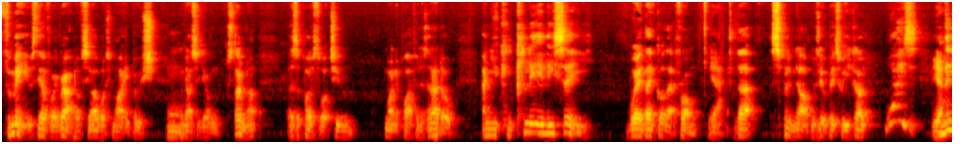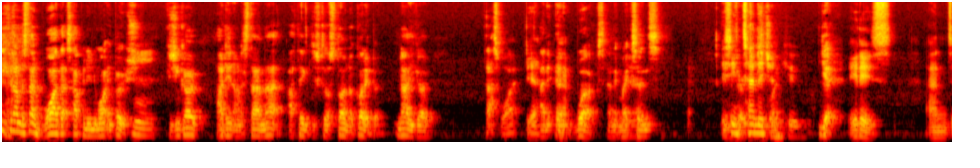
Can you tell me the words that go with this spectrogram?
for me it was the other way around. Obviously, I watched Mighty Boosh Mm. when I was a young stoner, as opposed to watching Monty Python as an adult, and you can clearly see where they've got that from yeah. that splitting it up with little bits where you go, why is Yeah. And then you can understand why that's happening in Mighty Boosh. Hmm. Because you go, I didn't understand that. I think just because I was stoned, I got it. But now you go, that's why. Yeah, And it, yeah. and it works and it makes sense. It's in intelligent twisted humour. Yeah. It is. And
